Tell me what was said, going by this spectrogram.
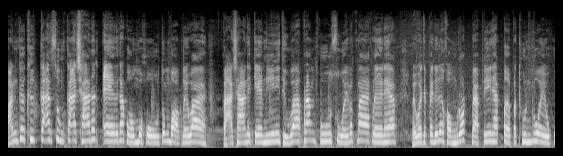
มันก็คือการสุ่มกาชานั่นเองนะครับผม โอ้โห ต้องบอกเลยว่า กาชาในเกมนี้นี่ถือว่าพรั่งพูสวยมากๆเลยนะครับ ไม่ว่าจะเป็นในเรื่องของรถแบบนี้นะครับ เปิดประทุนด้วยโอ้โห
